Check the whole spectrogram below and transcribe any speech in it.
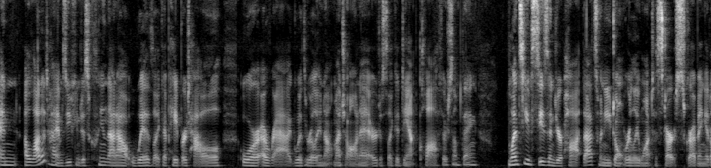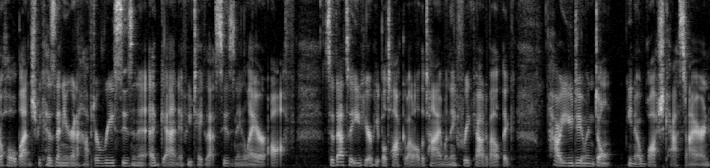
And a lot of times you can just clean that out with like a paper towel or a rag with really not much on it or just like a damp cloth or something. Once you've seasoned your pot, that's when you don't really want to start scrubbing it a whole bunch because then you're going to have to re-season it again if you take that seasoning layer off. So that's what you hear people talk about all the time when they freak out about like how you do and don't, you know, wash cast iron.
